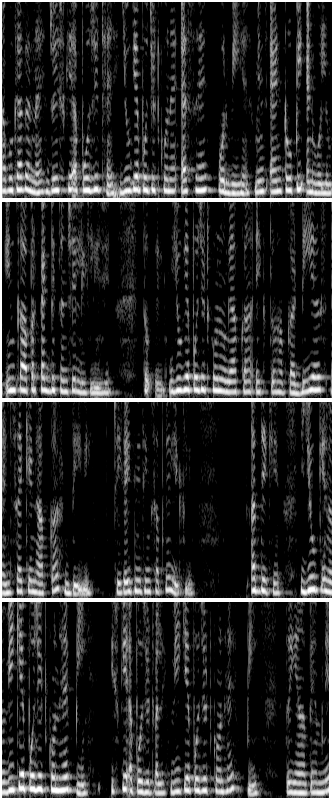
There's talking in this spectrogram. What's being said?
आपको क्या करना है? जो इसके अपोजिट है यू के अपोजिट कौन है? एस है और वी है मीन्स एंट्रोपी एंड वॉल्यूम इनका परफेक्ट डिफरेंशियल लिख लीजिए। तो यू के अपोजिट कौन हो गया आपका? एक तो आपका डी एस एंड सेकेंड आपका डी वी ठीक है, इतनी थिंग्स आपने लिख ली। अब देखिए यू के वी के अपोजिट कौन है? पी इसके अपोजिट वाले वी के अपोजिट कौन है? पी तो यहाँ पे हमने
